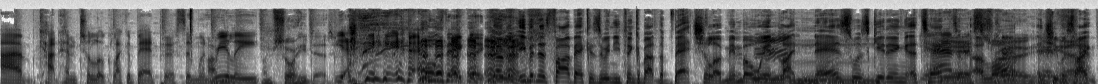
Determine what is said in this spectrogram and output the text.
um, cut him to look like a bad person when really. I'm sure he did. yeah, yeah, exactly. No, but even as far back as when you think about The Bachelor, remember when like Naz was getting attacked Yes, a lot, true. and she was like,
